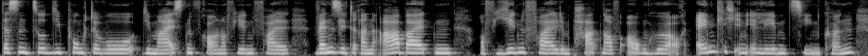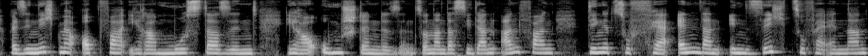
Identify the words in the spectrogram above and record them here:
Das sind so die Punkte, wo die meisten Frauen auf jeden Fall, wenn sie daran arbeiten, auf jeden Fall den Partner auf Augenhöhe auch endlich in ihr Leben ziehen können, weil sie nicht mehr Opfer ihrer Muster sind, ihrer Umstände sind, sondern dass sie dann anfangen, Dinge zu verändern, in sich zu verändern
